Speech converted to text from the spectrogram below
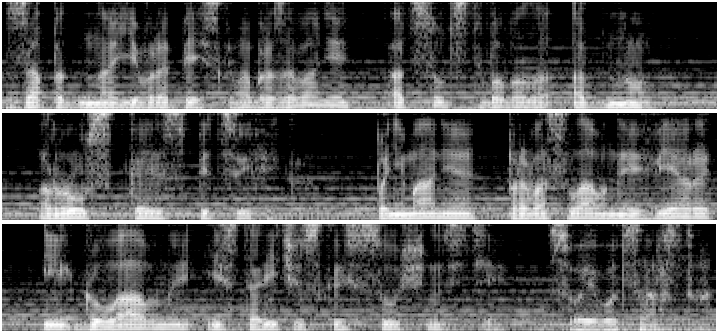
западноевропейском образовании отсутствовало одно – русская специфика, понимание православной веры и главной исторической сущности своего царства.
